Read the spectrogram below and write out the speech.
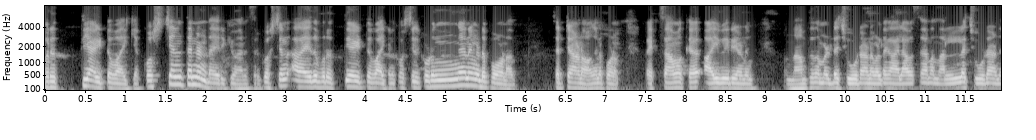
വൃത്തിയായിട്ട് വായിക്കുക. ക്വസ്റ്റ്യൻ തന്നെ ഉണ്ടായിരിക്കും ആൻസർ ക്വസ്റ്റ്യൻ അതായത് വൃത്തിയായിട്ട് വായിക്കണം. ക്വസ്റ്റ്യൻ കൂടെ ഇങ്ങനെ അങ്ങോട്ട് പോകണം സെറ്റാണോ അങ്ങനെ പോകണം എക്സാം ഒക്കെ ആയി വരികയാണ്. ഒന്നാമത്തെ നമ്മളുടെ ചൂടാണ് നമ്മളുടെ കാലാവസ്ഥ കാരണം നല്ല ചൂടാണ്.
